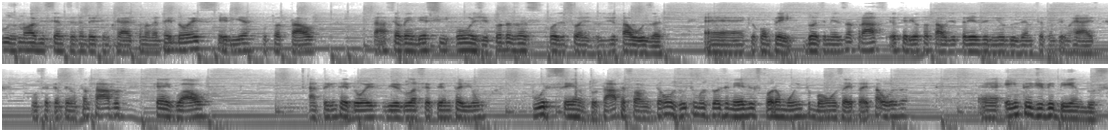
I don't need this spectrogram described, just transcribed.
os 965 reais com 92 seria o total, tá? Se eu vendesse hoje todas as posições de Itaúsa é, que eu comprei 12 meses atrás, eu teria o total de R$ 13.271,71, que é igual a 32,71%, tá, pessoal? Então, os últimos 12 meses foram muito bons aí para Itaúsa. É, entre dividendos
